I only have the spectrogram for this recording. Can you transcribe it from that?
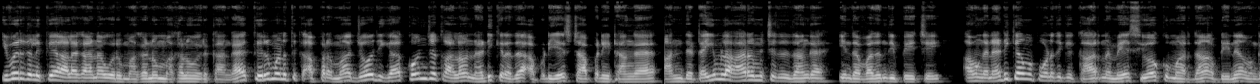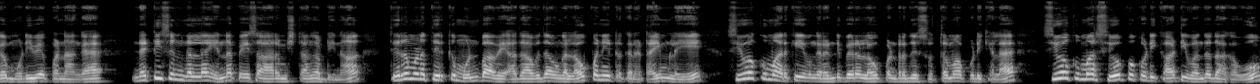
இவர்களுக்கு அழகான ஒரு மகனும் மகளும் இருக்காங்க. திருமணத்துக்கு அப்புறமா ஜோதிகா கொஞ்ச காலம் நடிக்கிறத அப்படியே ஸ்டாப் பண்ணிட்டாங்க. அந்த டைம்ல ஆரம்பிச்சது தாங்க இந்த வதந்தி பேச்சு. அவங்க நடிக்காம போனதுக்கு காரணமே சிவகுமார் தான் அப்படின்னு அவங்க முடிவே பண்ணாங்க. நெட்டிசன்கள்லாம் என்ன பேச ஆரம்பிச்சிட்டாங்க அப்படின்னா திருமணத்திற்கு முன்பாவே அதாவது அவங்க லவ் பண்ணிட்டு இருக்கிற டைம்லயே சிவகுமாருக்கு இவங்க ரெண்டு பேரும் லவ் பண்றது சுத்தமா பிடிக்கல. சிவகுமார் சிவப்பு கொடி காட்டி வந்ததாகவும்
